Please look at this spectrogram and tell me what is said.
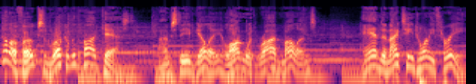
Hello, folks, and welcome to the podcast. I'm Steve Gilly, along with Rod Mullins. And in 1923,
